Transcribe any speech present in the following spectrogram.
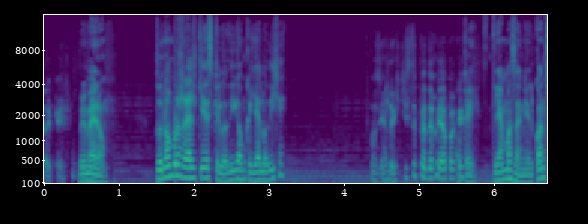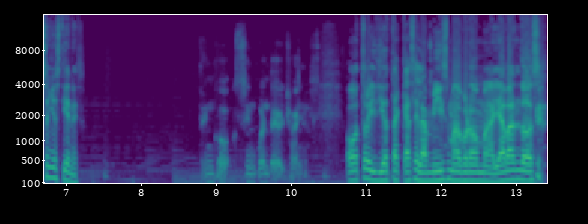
Ok. Primero, ¿tu nombre real quieres que lo diga aunque ya lo dije? Pues ya lo dijiste, pendejo, ya para Ok, qué. te llamas Daniel. ¿Cuántos años tienes? Tengo 58 años. Otro idiota que hace la misma broma. Ya van dos.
